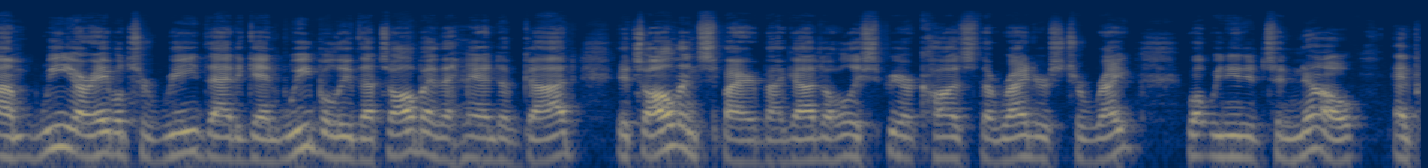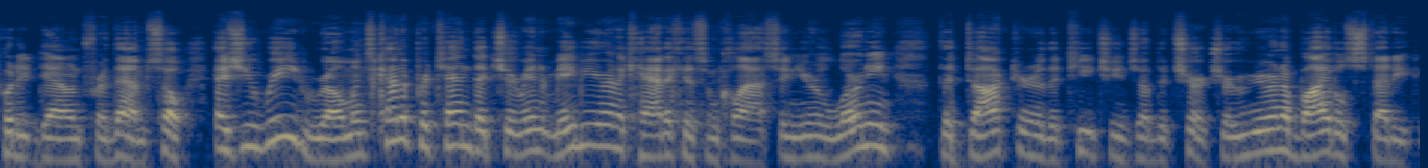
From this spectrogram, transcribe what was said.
Um, we are able to read that again. We believe that's all by the hand of God. It's all inspired by God. The Holy Spirit caused the writers to write what we needed to know and put it down for them. So as you read Romans, kind of pretend that you're in, maybe you're in a catechism class and you're learning the doctrine or the teachings of the church, or you're in a Bible study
